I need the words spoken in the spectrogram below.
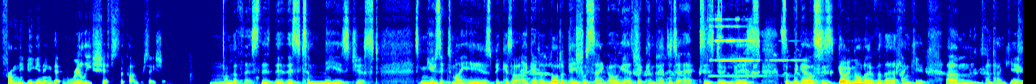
from the beginning that really shifts the conversation. Mm, I love this. This, this to me is just it's music to my ears because I get a lot of people saying, "Oh yes, but competitor X is doing this. Something else is going on over there." Thank you, um, and thank you.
